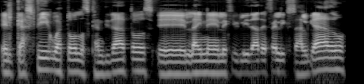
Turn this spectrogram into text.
el castigo a todos los candidatos, eh, la inelegibilidad de Félix Salgado,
